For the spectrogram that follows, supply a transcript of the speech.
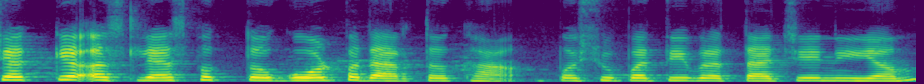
शक्य असल्यास फक्त गोड पदार्थ खा. पशुपती व्रताचे नियम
